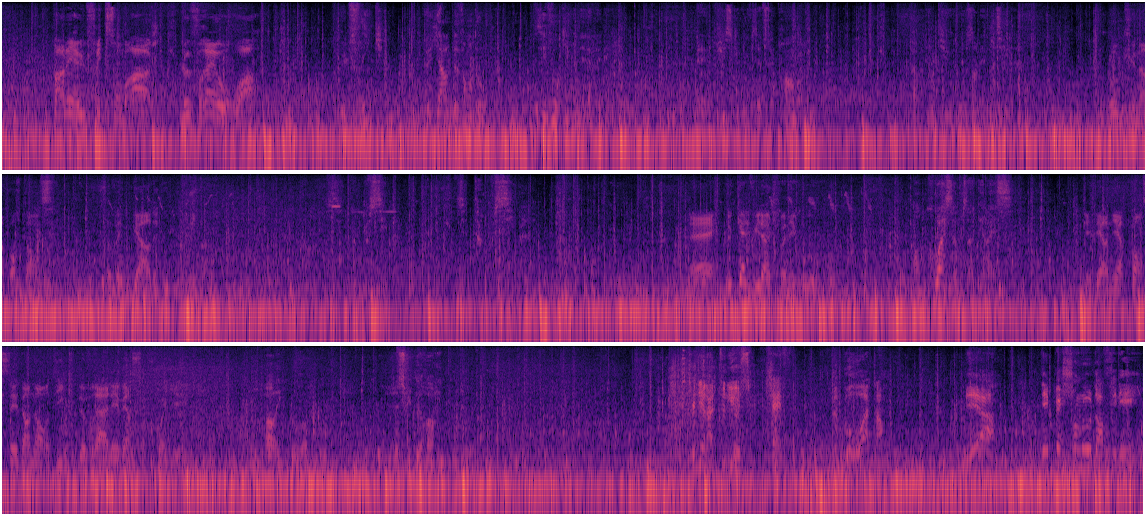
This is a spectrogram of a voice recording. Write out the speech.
Vous parlez à Ulfric Sombrage, le vrai au roi. Ulfric Le Jarl de Vendôme. C'est vous qui menez la rébellion. Mais puisque vous vous êtes fait prendre, par les dieux, où en est-il Aucune importance. Sauvegarde et tout. C'est impossible. C'est impossible. Eh, de quel village venez-vous? En quoi ça vous intéresse Les dernières pensées d'un nordique devraient aller vers son foyer. Rorikbourg. Je suis de Rorikbourg. Général Tullius, chef, le bourreau attend. Bien, dépêchons-nous d'en finir.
